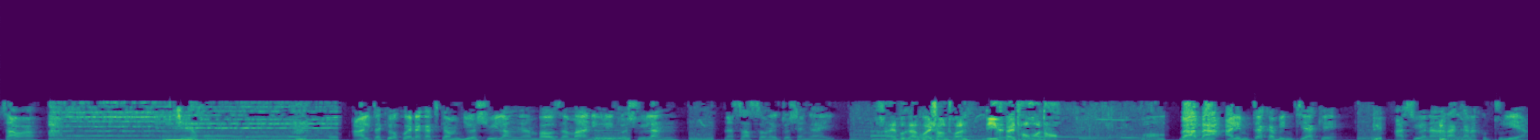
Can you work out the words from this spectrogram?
Sawa alitakiwa kwenda katika mji wa Shuilang ambao zamani uliitwa Shuilang na sasa unaitwa Shanghai. Baba alimtaka binti yake asiwe na haraka na kutulia.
